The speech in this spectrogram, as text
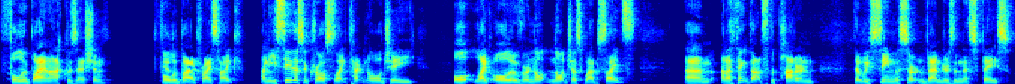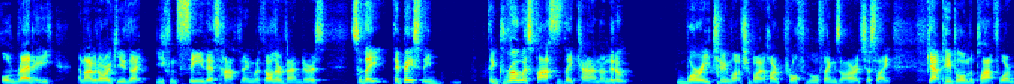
followed by an acquisition, followed yep. by a price hike. And you see this across like technology all like all over, not not just websites. Um, and I think that's the pattern that we've seen with certain vendors in this space already. And I would argue that you can see this happening with other vendors. So they they basically they grow as fast as they can and they don't worry too much about how profitable things are. It's just like get people on the platform,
